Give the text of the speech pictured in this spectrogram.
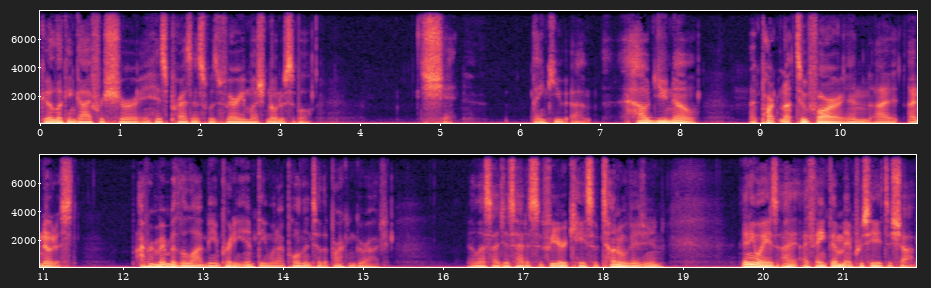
Good looking guy for sure, and his presence was very much noticeable. Shit. Thank you. Um, how'd you know? I parked not too far and I, I noticed. I remember the lot being pretty empty when I pulled into the parking garage. Unless I just had a severe case of tunnel vision. Anyways, I, I thanked them and proceeded to shop.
